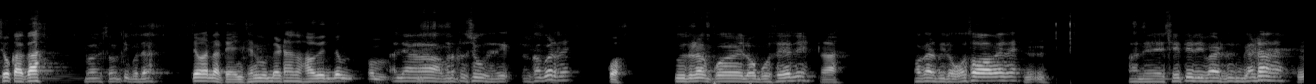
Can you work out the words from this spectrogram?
શું કાકા? બસ સૌથી બધા. કેવાના ટેન્શનમાં બેઠા તો હવે એકદમ અલ્યા હમણાં તો શું છે? ખબર છે? કો. દૂધરામ કોઈ લોગો છે ને હા. પગાર બી તો ઓછો આવે છે. અને ખેતી રિવાડ બેઠા છે.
